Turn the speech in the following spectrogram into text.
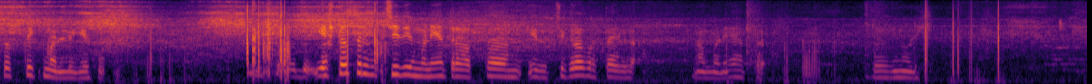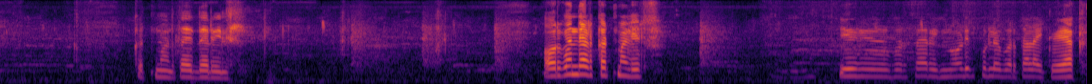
ಸ್ವಸ್ತಿಕ್ ಮಲ್ಲಿಗೆ ಹೂ. ಇದು ಎಷ್ಟೋ ಸರಿ ಹಚ್ಚಿದ್ದೀವಿ ಮನೆ ಹತ್ರ ಹತ್ತ ಇದು ಚಿಗುರ ಬರ್ತಾ ಇಲ್ಲ ನಮ್ಮ ಮನೆ ಹತ್ರ. ಹೋಗಿ ನೋಡಿ. ಕಟ್ ಮಾಡ್ತಾ ಇದ್ದಾರೆ ಇಲ್ಲಿ. ಅವ್ರಿಗೊಂದೆರಡು ಕಟ್ ಮಾಡಿಡ್ರಿ. ಇವ್ರು ಇವ್ರು ಬರ್ತಾರೆ ಈಗ ನೋಡಿದ ಕೂಡಲೇ ಬರ್ತಾಳೆ ಆಯ್ಕೆ, ಯಾಕೆ?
